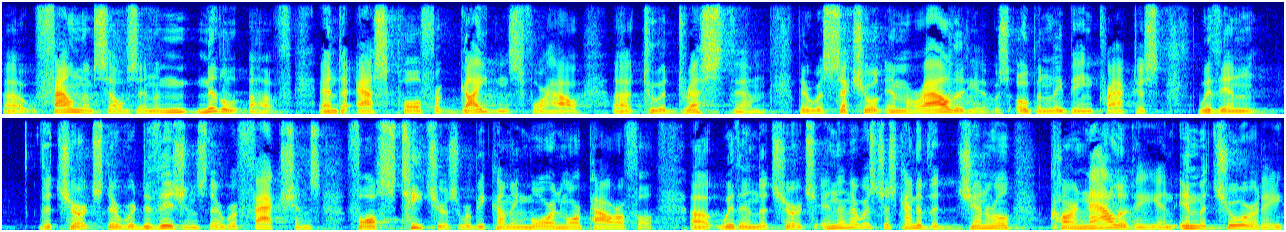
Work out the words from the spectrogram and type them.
uh, found themselves in the m- middle of and to ask Paul for guidance for how uh, to address them. There was sexual immorality that was openly being practiced within the church. There were divisions, there were factions. False teachers were becoming more and more powerful uh, within the church. And then there was just kind of the general carnality and immaturity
